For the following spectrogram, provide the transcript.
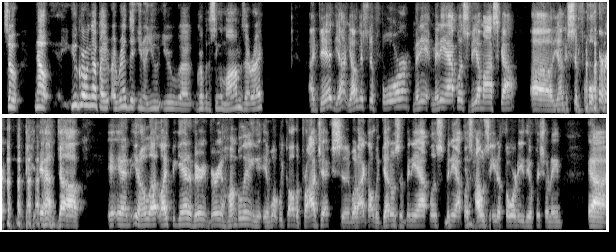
so now, you growing up, I, I read that you know you you uh, grew up with a single mom. Is that right? I did. Yeah, youngest of four, Minneapolis via Moscow. Uh, youngest of four, and uh, and you know life began a very very humbling in what we call the projects uh, what i call the ghettos of minneapolis minneapolis yeah. housing authority the official name uh,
